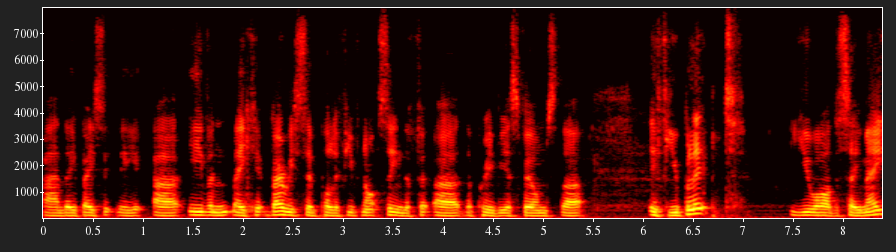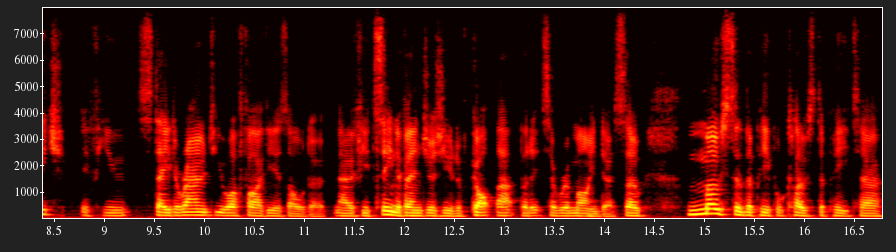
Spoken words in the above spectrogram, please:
and they basically uh, even make it very simple. If you've not seen the uh, the previous films, that if you blipped, you are the same age. If you stayed around, you are five years older. Now, if you'd seen Avengers, you'd have got that, but it's a reminder. So, most of the people close to Peter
